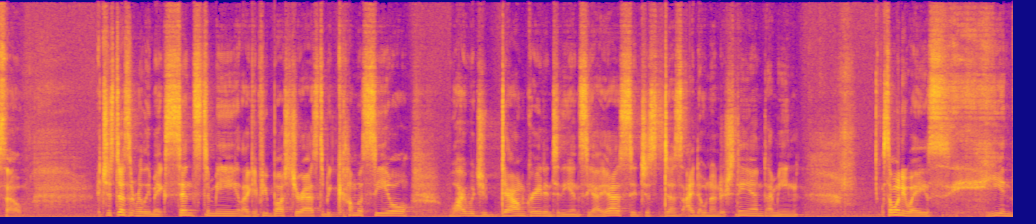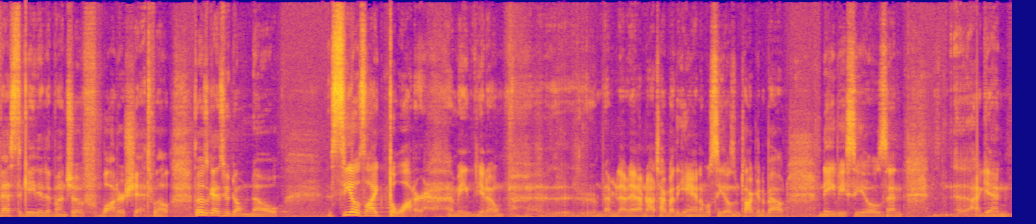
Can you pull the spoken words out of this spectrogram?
So it just doesn't really make sense to me. Like, if you bust your ass to become a SEAL, why would you downgrade into the NCIS? It just does, I don't understand. I mean, so, anyways, he investigated a bunch of water shit. Well, those guys who don't know, seals like the water. I mean, you know, I'm not, talking about the animal seals. I'm talking about Navy SEALs. And uh, again,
